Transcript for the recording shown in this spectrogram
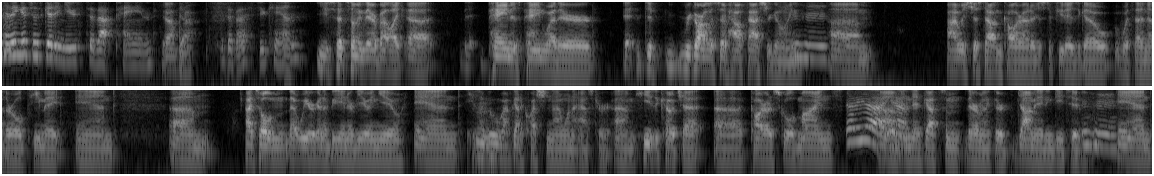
I think it's just getting used to that pain. Yeah. Yeah. The best you can. you said something there about like uh, pain is pain whether it, regardless of how fast you're going. Mhm. Um, I was just out in Colorado just a few days ago with another old teammate, and um, I told him that we were going to be interviewing you, and he was like, Mm. "Ooh, I've got a question I want to ask her." Um, he's a coach at uh, Colorado School of Mines, Oh yeah, um, yeah. and they've got some. They're like they're dominating D 2 Mhm. and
